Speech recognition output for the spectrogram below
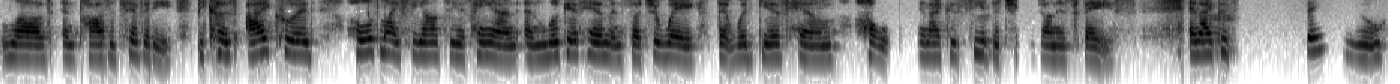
love, and positivity because I could hold my fiance's hand and look at him in such a way that would give him hope. And I could see the change on his face. And I could thank you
